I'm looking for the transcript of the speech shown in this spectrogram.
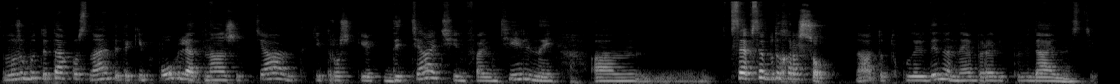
Це може бути також, знаєте, такий погляд на життя, такий трошки дитячий, інфантільний. Все все буде хорошо. Да? Тобто, коли людина не бере відповідальності.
